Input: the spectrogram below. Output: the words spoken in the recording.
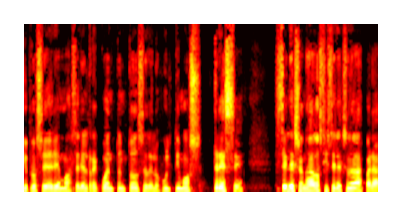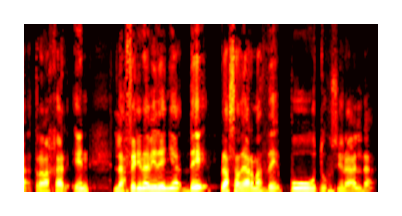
y procederemos a hacer el recuento entonces de los últimos 13 seleccionados y seleccionadas para trabajar en la feria navideña de Plaza de Armas de Putu. Señora Alda,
